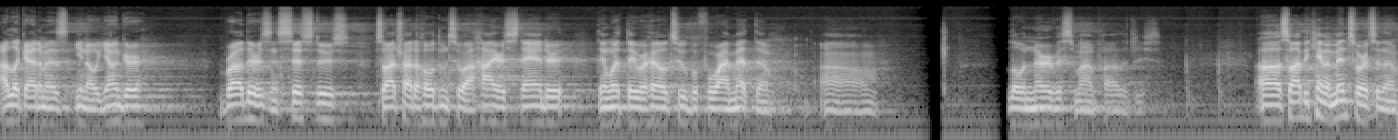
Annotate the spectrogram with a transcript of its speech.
I look at them as you know younger brothers and sisters, so I try to hold them to a higher standard than what they were held to before I met them. Um, a little nervous, my apologies. Uh, so I became a mentor to them.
